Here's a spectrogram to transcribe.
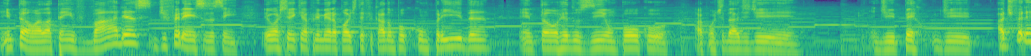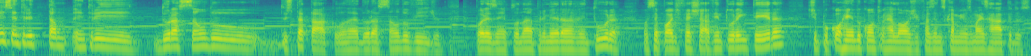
Então, ela tem várias diferenças assim. Eu achei que a primeira pode ter ficado um pouco comprida, então eu reduzi um pouco a quantidade de de, de a diferença entre, entre duração do, do espetáculo, né? Duração do vídeo. Por exemplo, na primeira aventura, você pode fechar a aventura inteira, tipo correndo contra o relógio e fazendo os caminhos mais rápidos,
